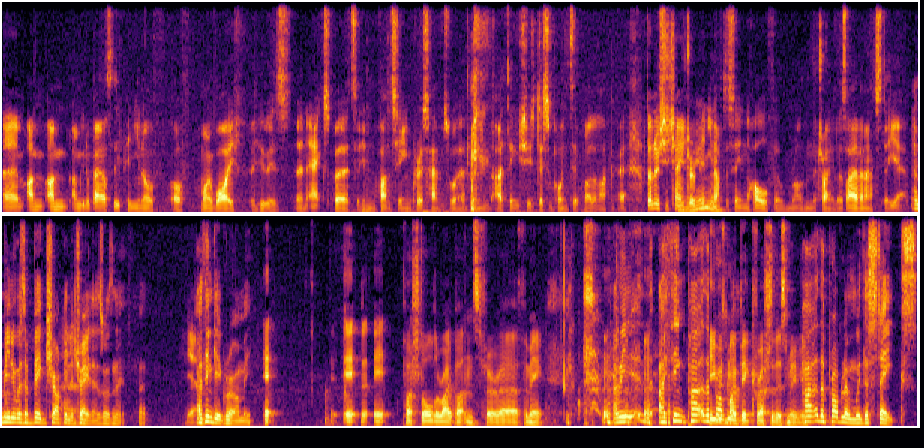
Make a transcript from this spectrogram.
Um, I'm I'm I'm going to bow to the opinion of, of my wife, who is an expert in fancying Chris Hemsworth, and I think she's disappointed by the lack of hair. I don't know if she changed her opinion after seeing the whole film rather than the trailers. I haven't asked her yet. I mean, it was a big shock in the trailers, wasn't it? But Yeah, I think it grew on me. It it it pushed all the right buttons for uh, for me. I mean, I think part of the he problem was my big crush of this movie. part of the problem with the stakes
